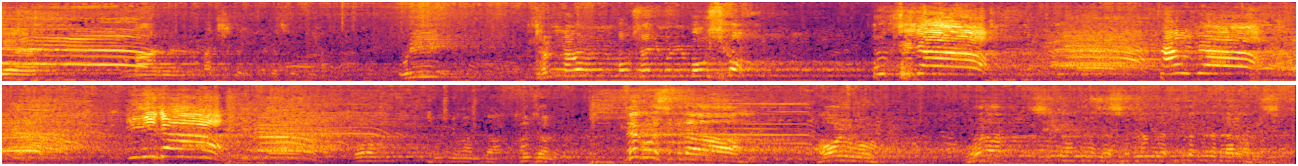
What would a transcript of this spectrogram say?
네, 말을 마치도록 하겠습니다. 우리 전광 목사님을 모시고 뭉치자! 싸우자! 이기자! 여러분 존경합니다. 감사합니다. 네, 고맙습니다. 어휴, 워낙 세계관에서 성경이가 생각보다 날아가고 있습니다.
